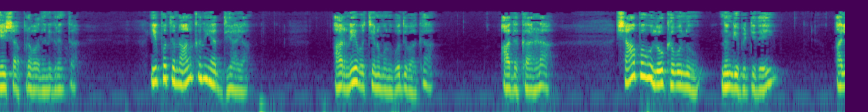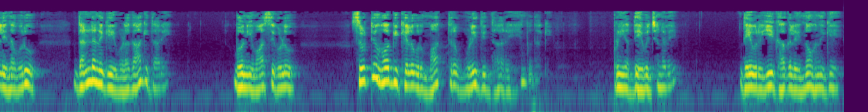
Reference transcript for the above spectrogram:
ಏಷಾ ಪ್ರವಾದನ ಗ್ರಂಥ, ಇಪ್ಪತ್ನಾಲ್ಕನೇ ಅಧ್ಯಾಯ, ಆರನೇ ವಚನವನ್ನು ಓದುವಾಗ, ಆದ ಕಾರಣ, ಶಾಪವು ಲೋಕವನ್ನು ನಂಗೆ ಬಿಟ್ಟಿದೆ ಅಲ್ಲಿನವರು ದಂಡನೆಗೆ ಒಳಗಾಗಿದ್ದಾರೆ. ಭೂನಿವಾಸಿಗಳು ಸುಟ್ಟು ಹೋಗಿ ಕೆಲವರು ಮಾತ್ರ ಉಳಿದಿದ್ದಾರೆ ಎಂಬುದಾಗಿ. ಪ್ರಿಯ ದೇವಜನರೇ, ದೇವರು ಈಗಾಗಲೇ ನೋಹನಿಗೆ,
